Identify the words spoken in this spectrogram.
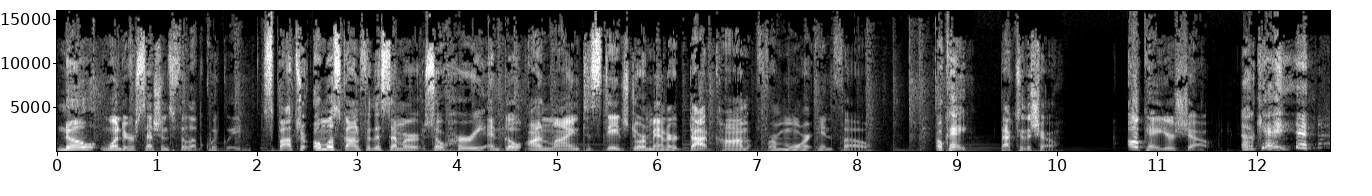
No wonder sessions fill up quickly. Spots are almost gone for the summer, so hurry and go online to stagedoormanor.com for more info. Okay, back to the show. Okay, your show. Okay.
